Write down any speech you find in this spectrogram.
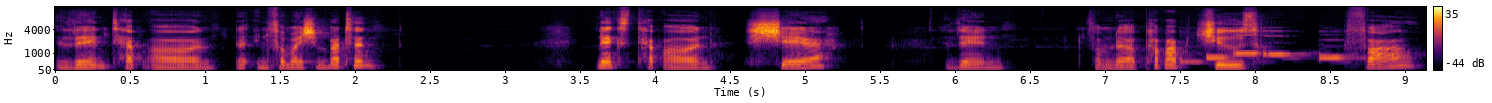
Then tap on the information button. Next tap on share. Then from the pop-up choose file.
